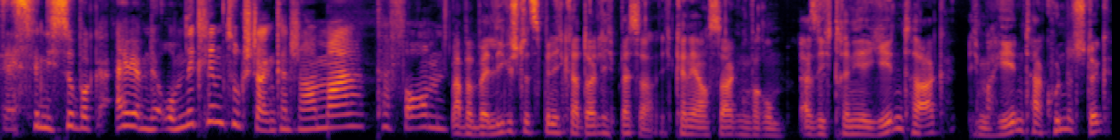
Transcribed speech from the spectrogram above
das finde ich super geil. Wir haben eine oben eine Klimmzugstange, kannst du noch mal performen. Aber bei Liegestütz bin ich gerade deutlich besser. Ich kann ja auch sagen, warum. Also ich trainiere jeden Tag, ich mache jeden Tag 100 Stück.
